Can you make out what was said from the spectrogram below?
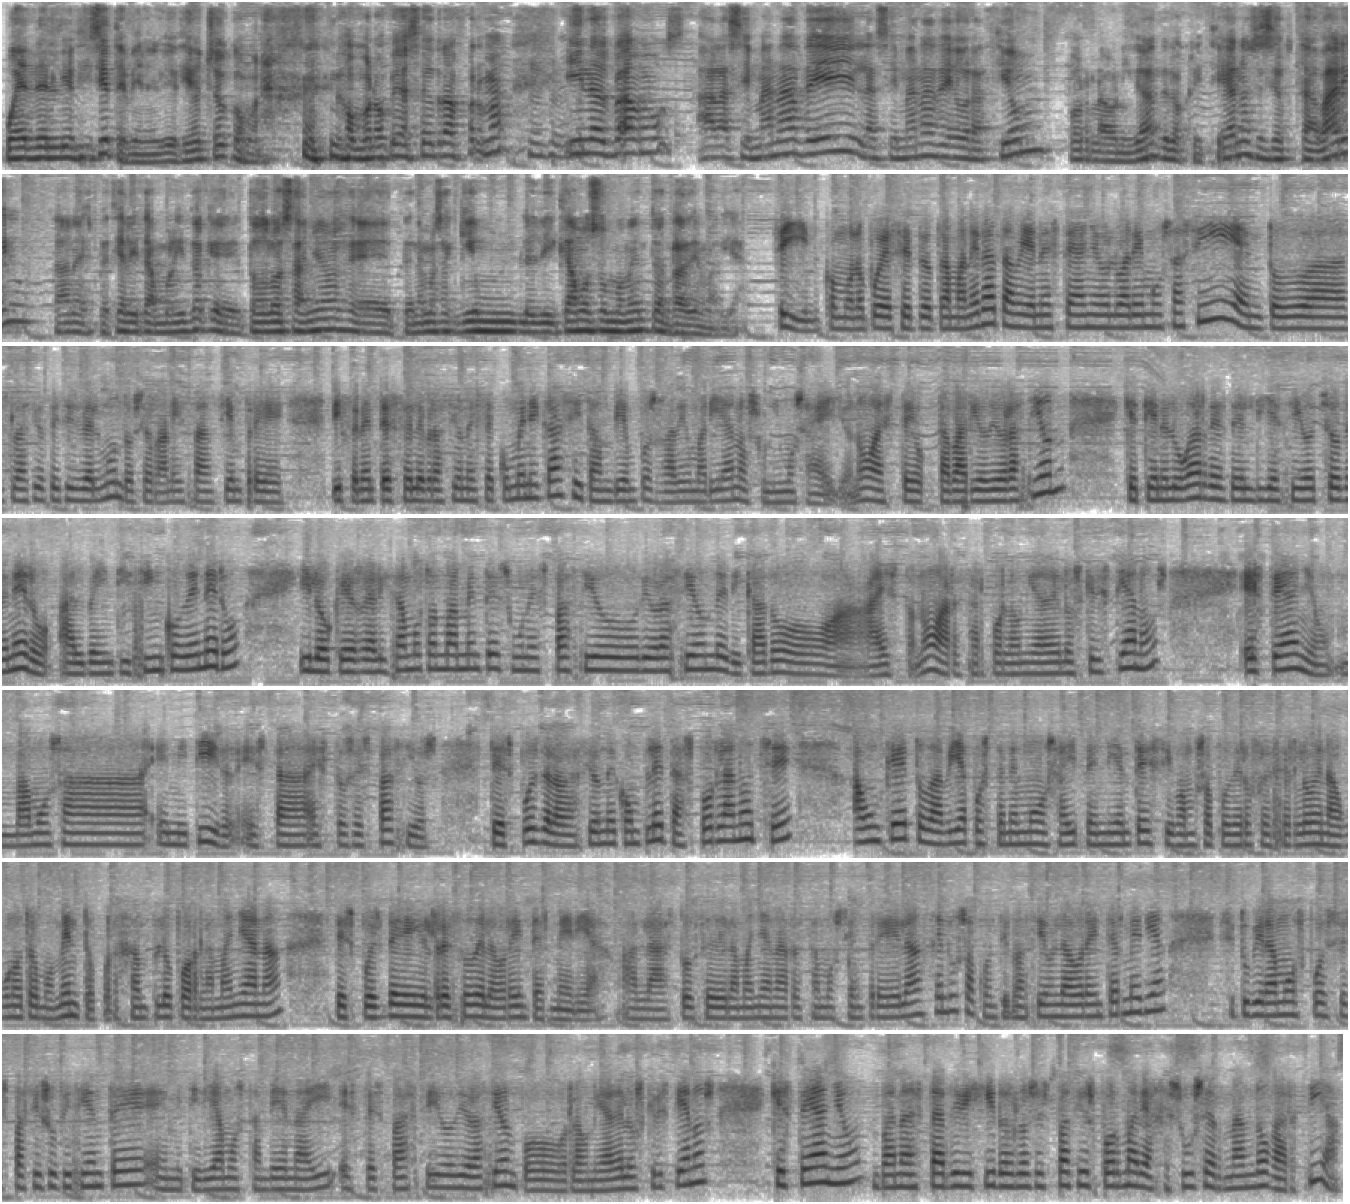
Pues del 17 viene el 18, como no, como no puede ser de otra forma, y nos vamos a la semana de la semana de oración por la unidad de los cristianos, ese octavario tan especial y tan bonito que todos los años eh, tenemos aquí, un, le dedicamos un momento en Radio María. Sí, como no puede ser de otra manera, también este año lo haremos así. En todas las diócesis del mundo se organizan siempre diferentes celebraciones ecuménicas y también pues Radio María nos unimos a ello, ¿no? A este octavario de oración que tiene lugar desde el 18 de enero al 25 de enero y lo que realizamos normalmente es un espacio de oración dedicado a esto, ¿no? A rezar por la unidad de los cristianos. Este año vamos a emitir esta, estos espacios después de la oración de completas por la noche, aunque todavía pues tenemos ahí pendientes si vamos a poder ofrecerlo en algún otro momento, por ejemplo por la mañana, después del rezo de la hora intermedia. A las 12 de la mañana rezamos siempre el ángelus, a continuación la hora intermedia. Si tuviéramos pues espacio suficiente, emitiríamos también ahí este espacio de oración por la unidad de los cristianos, que este año van a estar dirigidos los espacios por María Jesús Hernando García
